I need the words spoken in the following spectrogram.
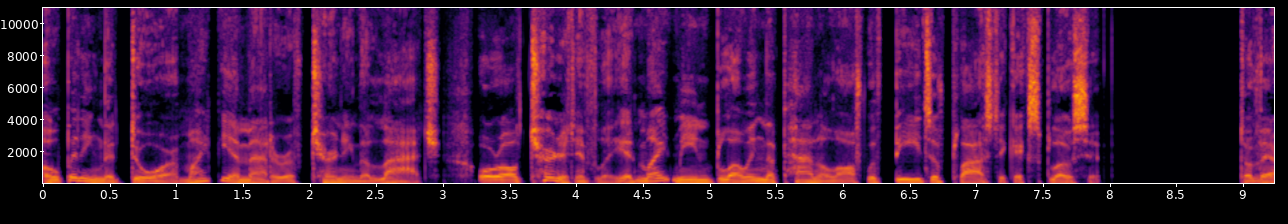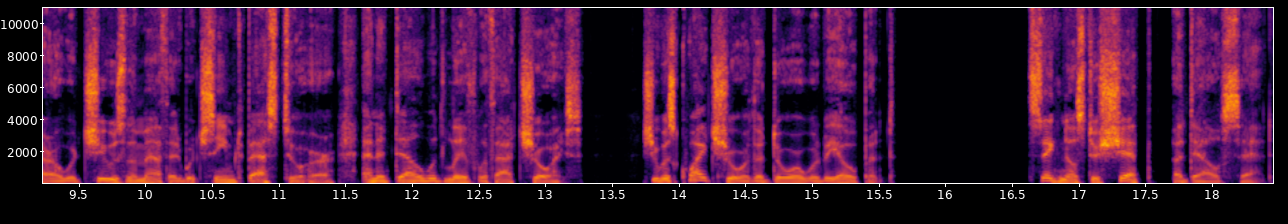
Opening the door might be a matter of turning the latch, or alternatively, it might mean blowing the panel off with beads of plastic explosive. Tovera would choose the method which seemed best to her, and Adele would live with that choice. She was quite sure the door would be opened. Signals to ship, Adele said.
